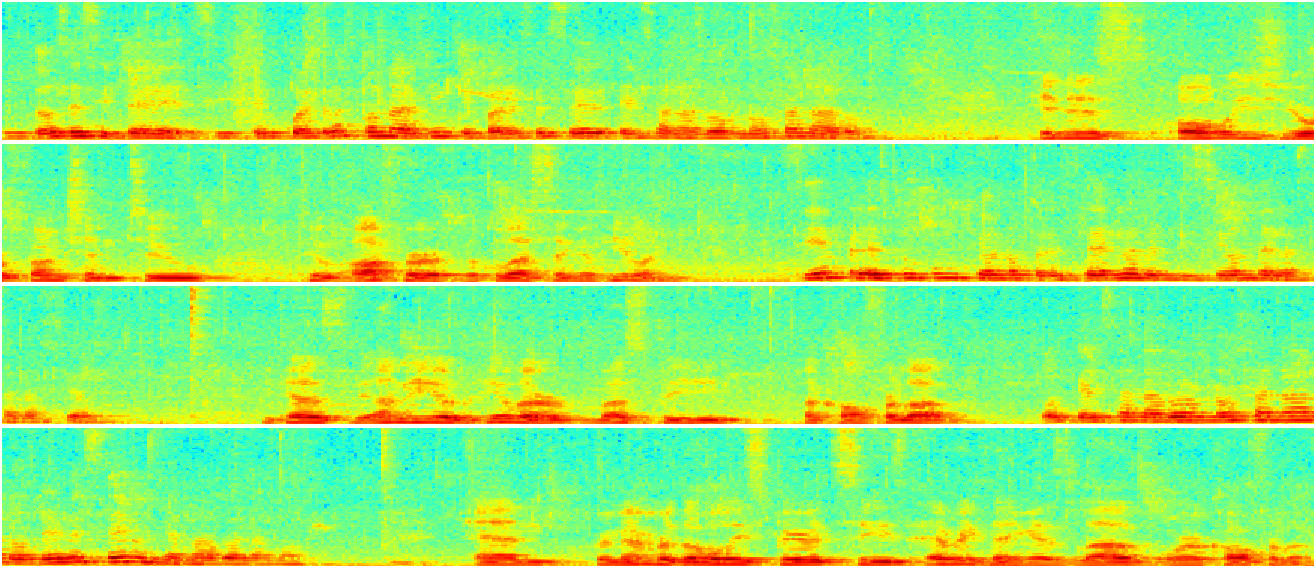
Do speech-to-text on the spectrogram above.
Entonces si te, si te encuentras con alguien que parece ser el sanador no sanado, it is always your function to, to offer the blessing of healing. Siempre es tu función ofrecer la bendición de la sanación. Because the unhealed healer must be a call for love. Porque el sanador no sanado debe ser un llamado al amor. And remember, the Holy Spirit sees everything as love or a call for love.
